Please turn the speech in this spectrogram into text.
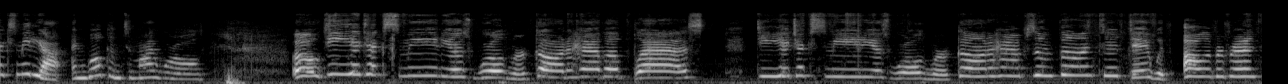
DHX Media, and welcome to my world. Oh, DHX Media's world, we're gonna have a blast. DHX Media's world, we're gonna have some fun today with all of our friends.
